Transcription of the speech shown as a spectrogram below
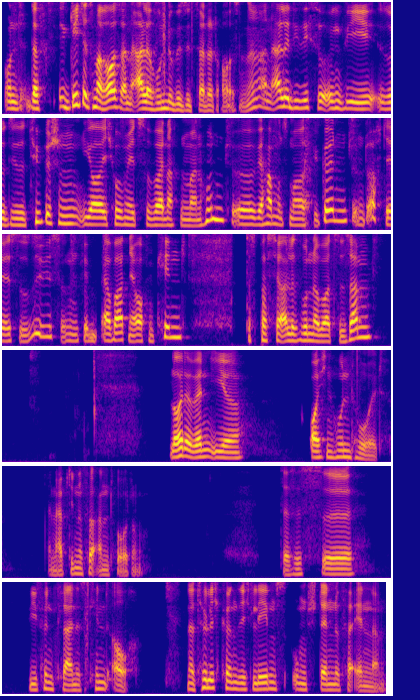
und das geht jetzt mal raus an alle Hundebesitzer da draußen, ne? an alle, die sich so irgendwie, so diese typischen, ja, ich hole mir jetzt zu Weihnachten mal einen Hund, äh, wir haben uns mal was gegönnt und ach, der ist so süß und wir erwarten ja auch ein Kind. Das passt ja alles wunderbar zusammen. Leute, wenn ihr euch einen Hund holt, dann habt ihr eine Verantwortung. Das ist äh, wie für ein kleines Kind auch. Natürlich können sich Lebensumstände verändern.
